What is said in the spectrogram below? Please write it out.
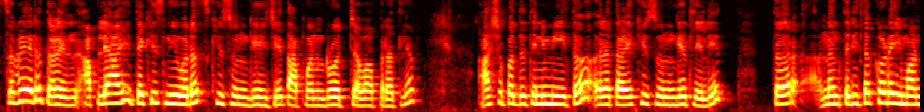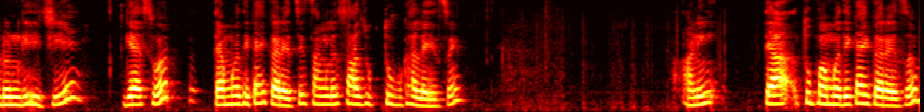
सगळे रताळे आपल्या आहे त्या खिसणीवरच खिसून घ्यायचेत आपण रोजच्या वापरातल्या. अशा पद्धतीने मी इथं रताळे खिसून घेतलेले आहेत. तर नंतर इथं कढई मांडून घ्यायची आहे गॅसवर. त्यामध्ये काय करायचं आहे चांगलं साजूक तूप घालायचं आहे आणि त्या तुपामध्ये काय करायचं?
